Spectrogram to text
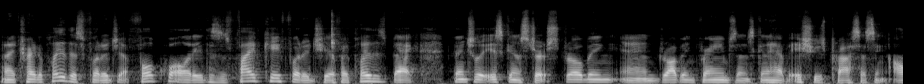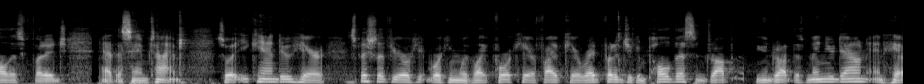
and I try to play this footage at full quality, this is 5K footage here. If I play this back, eventually it's going to start strobing and dropping frames and it's going to have issues processing all this footage at the same time. So what you can do here, especially if you're working with like 4K or 5K RED footage, you can pull this and drop, you can drop this menu down and hit,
